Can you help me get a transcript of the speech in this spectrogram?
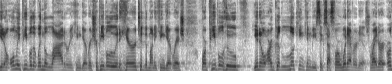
you know, only people that win the lottery can get rich, or people who inherited the money can get rich, or people who, you know, are good looking can be successful, or whatever it is, right? Or, or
